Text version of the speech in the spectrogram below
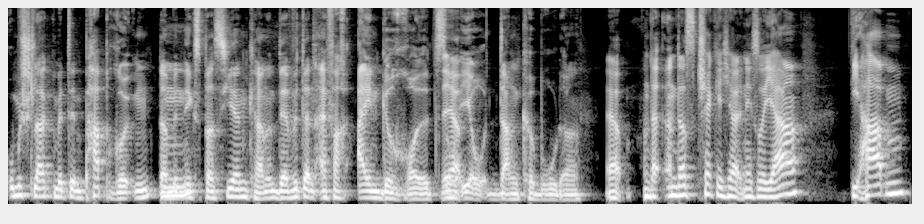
Umschlag mit dem Papprücken, Mhm. damit nichts passieren kann. Und der wird dann einfach eingerollt. So, Ja. jo, danke, Bruder. Ja, und, und das checke ich halt nicht so. Ja, die haben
